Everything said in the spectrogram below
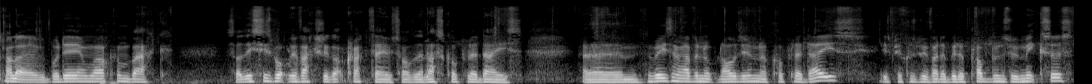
Hello everybody and welcome back. So this is what we've actually got cracked out over the last couple of days. Um, the reason I haven't uploaded in a couple of days is because we've had a bit of problems with mixers.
